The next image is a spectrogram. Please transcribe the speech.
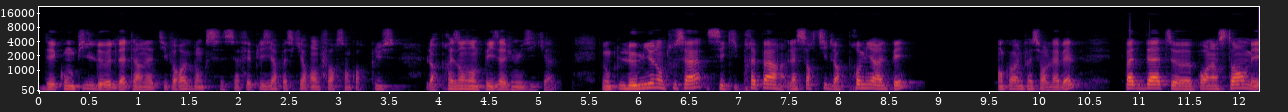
des compiles de- d'alternative rock, donc ça, fait plaisir parce qu'ils renforcent encore plus leur présence dans le paysage musical. Donc le mieux dans tout ça, c'est qu'ils préparent la sortie de leur premier LP, encore une fois sur le label. Pas de date euh, pour l'instant, mais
